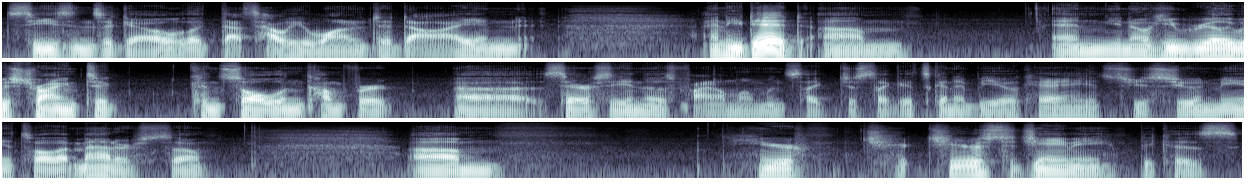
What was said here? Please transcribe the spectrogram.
seasons ago. Like that's how he wanted to die, and and he did. Um, and you know he really was trying to console and comfort uh, Cersei in those final moments, like just like it's gonna be okay. It's just you and me. It's all that matters. So, um, here, che- cheers to Jaime because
